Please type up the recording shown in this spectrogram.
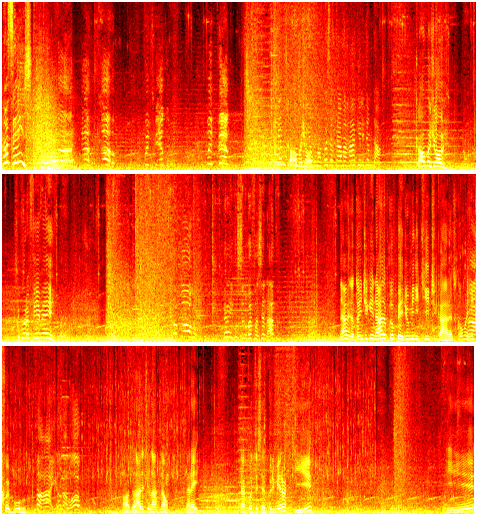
Vocês! Fui pego! Fui pego! Temos que Calma, jovem. alguma coisa pra amarrar aquele tentáculo. Calma, jovem. Segura firme aí. Socorro! Peraí, você não vai fazer nada? Não, ainda tô indignado porque eu perdi o mini kit, cara. Como a gente foi burro. Vai, anda logo! Ó, do lado de lá. Não, pera aí. O que tá acontecendo? Primeiro aqui. E.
